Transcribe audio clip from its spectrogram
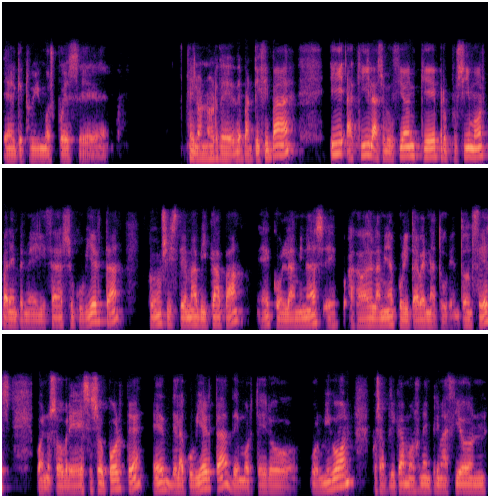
en el que tuvimos pues el honor de, participar. Y aquí la solución que propusimos para impermeabilizar su cubierta fue un sistema bicapa con láminas, acabado en láminas Politaver Nature. Entonces, bueno, sobre ese soporte de la cubierta de mortero hormigón, pues aplicamos una imprimación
